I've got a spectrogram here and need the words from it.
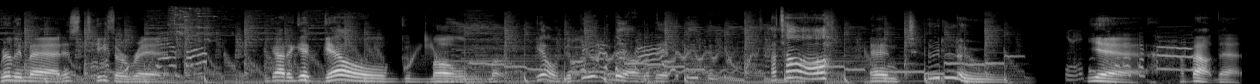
really mad. His teeth are red. We gotta get Gel Gel Ta-ta and Toodaloo. Yeah, about that.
